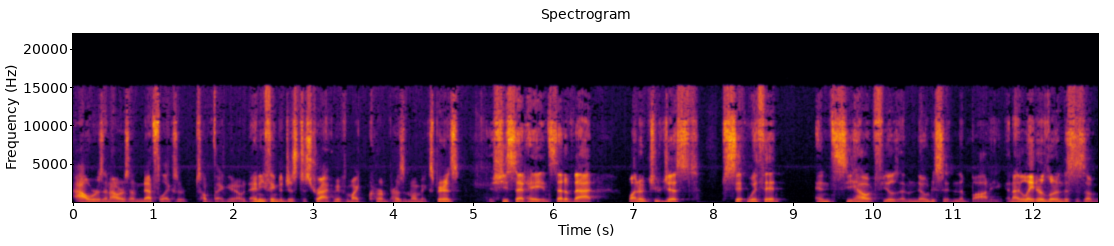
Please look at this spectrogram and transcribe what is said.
hours and hours of Netflix or something, you know, anything to just distract me from my current present moment experience. She said, Hey, instead of that, why don't you just sit with it and see how it feels and notice it in the body. And I later learned this is a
